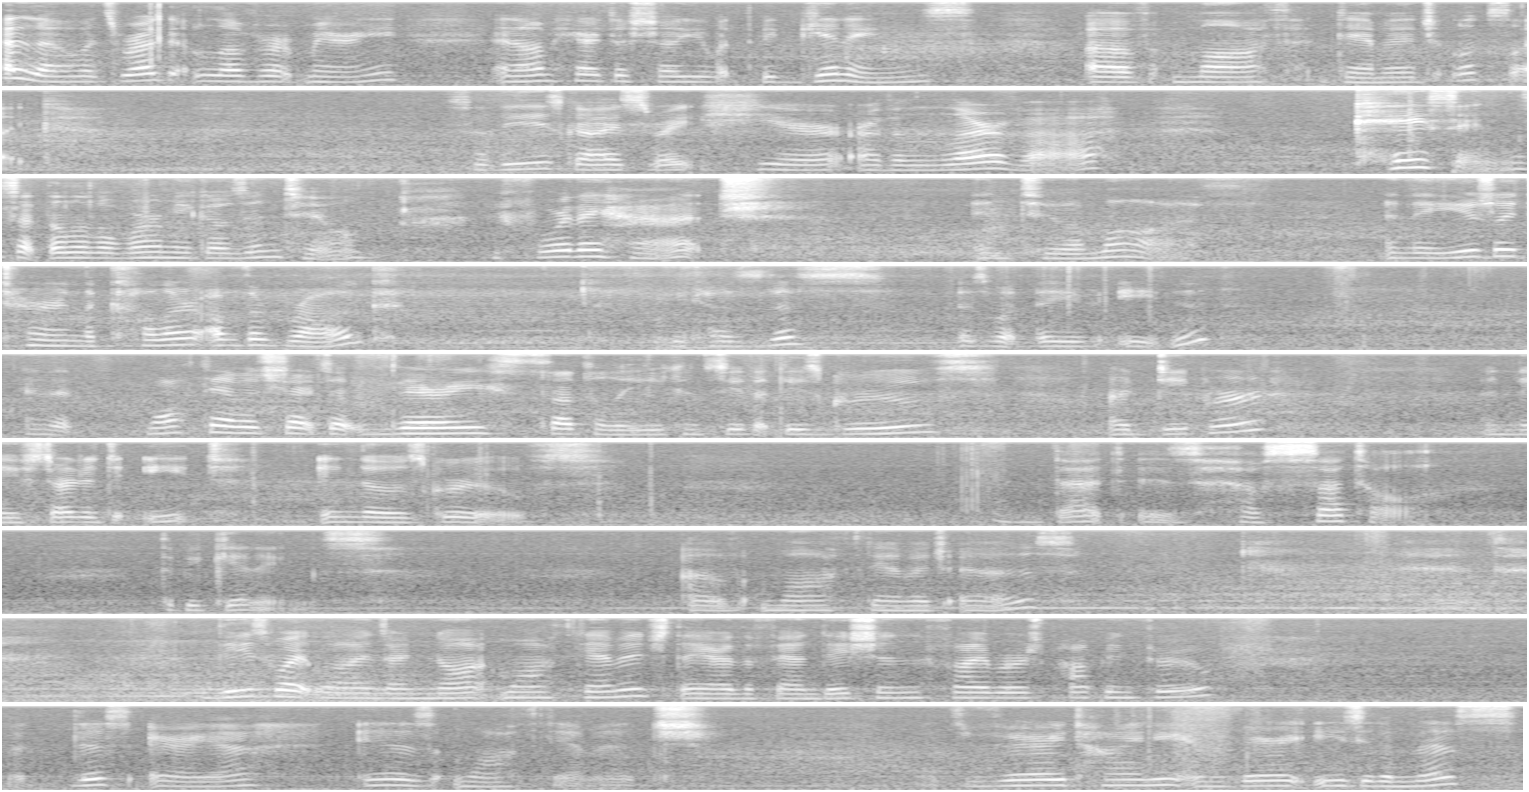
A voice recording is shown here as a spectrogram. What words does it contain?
Hello, it's Rug Lover Mary, and I'm here to show you what the beginnings of moth damage looks like. So these guys right here are the larva casings that the little wormy goes into before they hatch into a moth. And they usually turn the color of the rug because this is what they've eaten and the moth damage starts out very subtly. You can see that these grooves are deeper and they've started to eat in those grooves. And that is how subtle the beginnings of moth damage is. And these white lines are not moth damage, they are the foundation fibers popping through. But this area is moth damage. It's very tiny and very easy to miss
